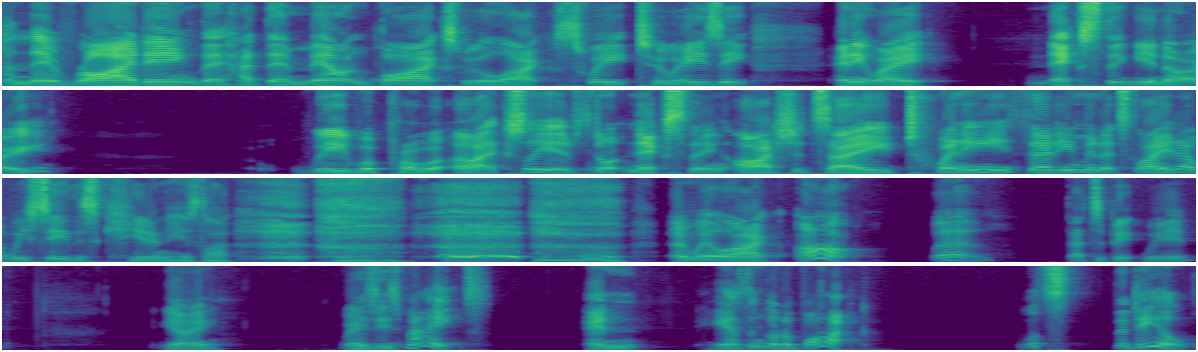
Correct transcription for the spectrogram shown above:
and they're riding. They had their mountain bikes. We were like, sweet, too easy. Anyway, next thing you know, we were probably, oh, actually, it's not next thing. I should say 20, 30 minutes later, we see this kid and he's like, and we're like, oh, well, that's a bit weird. You know, where's his mates? And he hasn't got a bike. What's the deal?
